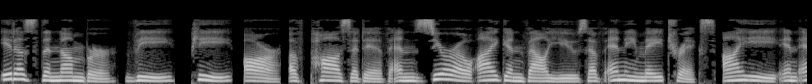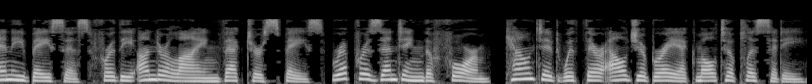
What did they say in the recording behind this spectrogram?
it is the number v, p, r of positive and zero eigenvalues of any matrix i.e. in any basis for the underlying vector space representing the form, counted with their algebraic multiplicity.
